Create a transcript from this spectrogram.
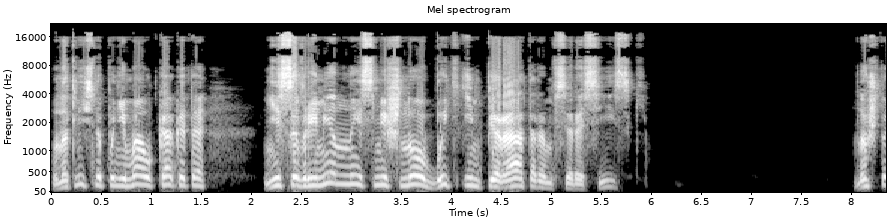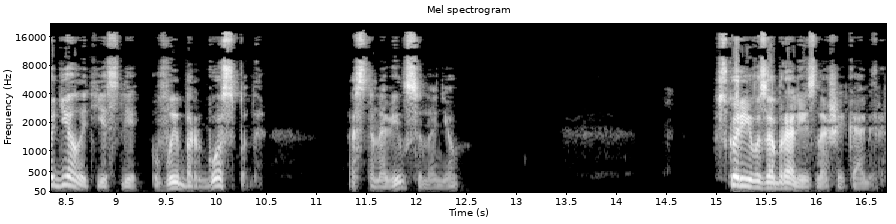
Он отлично понимал, как это несовременно и смешно быть императором всероссийским. Но что делать, если выбор Господа остановился на нем? Вскоре его забрали из нашей камеры.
